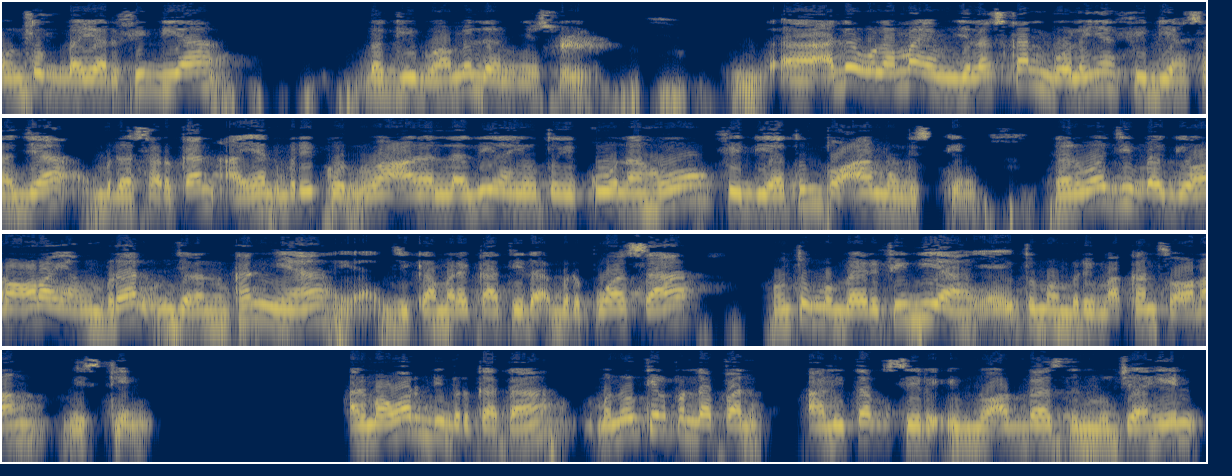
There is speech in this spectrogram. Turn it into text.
untuk bayar fidyah bagi ibu hamil dan menyusui. Uh, ada ulama yang menjelaskan bolehnya fidyah saja berdasarkan ayat berikut wa 'alal ladzina yutiqunahu fidyatun ta'amu miskin. Dan wajib bagi orang-orang yang berat menjalankannya ya, jika mereka tidak berpuasa untuk membayar fidyah yaitu memberi makan seorang miskin. Al-Mawardi berkata, menukil pendapat ahli tafsir Ibnu Abbas dan Mujahid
